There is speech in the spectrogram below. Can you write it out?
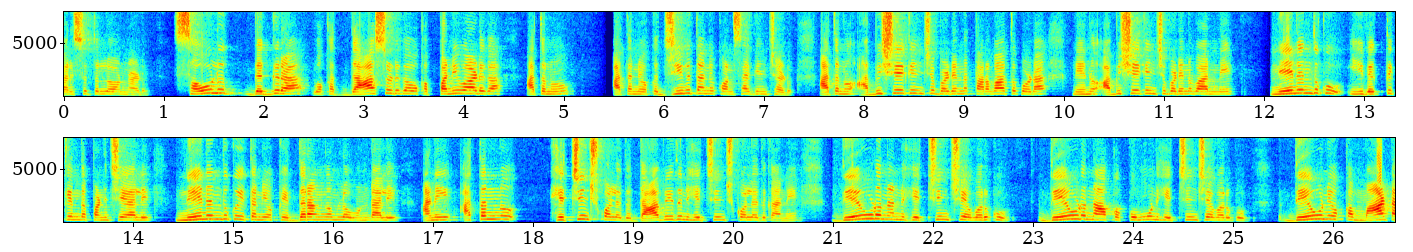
పరిస్థితుల్లో ఉన్నాడు. సౌలు దగ్గర ఒక దాసుడుగా ఒక పనివాడుగా అతను అతని యొక్క జీవితాన్ని కొనసాగించాడు. అతను అభిషేకించబడిన తర్వాత కూడా నేను అభిషేకించబడిన వారిని నేనెందుకు ఈ వ్యక్తి కింద పనిచేయాలి నేనెందుకు ఇతని యొక్క ఇద్దరంగంలో ఉండాలి? అని అతన్ను హెచ్చించుకోలేదు. దావీదుని హెచ్చించుకోలేదు కానీ దేవుడు నన్ను హెచ్చించే వరకు దేవుడు నా యొక్క కొమ్ముని హెచ్చించే వరకు దేవుని యొక్క మాట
